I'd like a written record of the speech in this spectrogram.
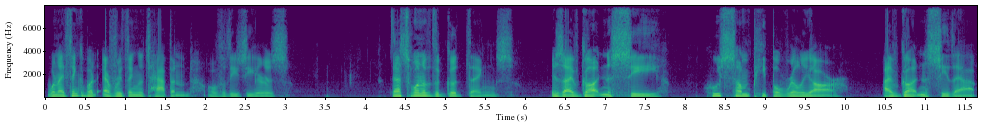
when I think about everything that's happened over these years, that's one of the good things is I've gotten to see who some people really are. I've gotten to see that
